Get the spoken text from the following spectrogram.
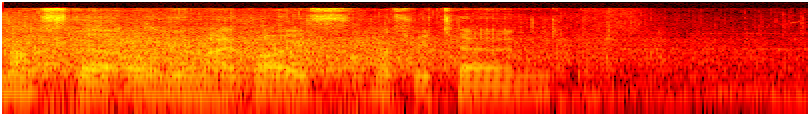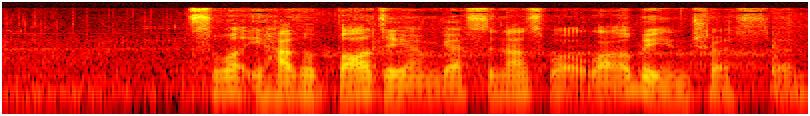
Master, only my voice has returned. So what, you have a body I'm guessing as well? That'll be interesting.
